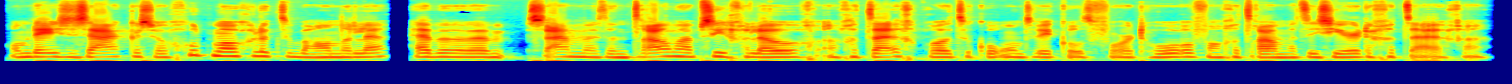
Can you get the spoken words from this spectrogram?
Om deze zaken zo goed mogelijk te behandelen, hebben we samen met een traumapsycholoog een getuigenprotocol ontwikkeld voor het horen van getraumatiseerde getuigen.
